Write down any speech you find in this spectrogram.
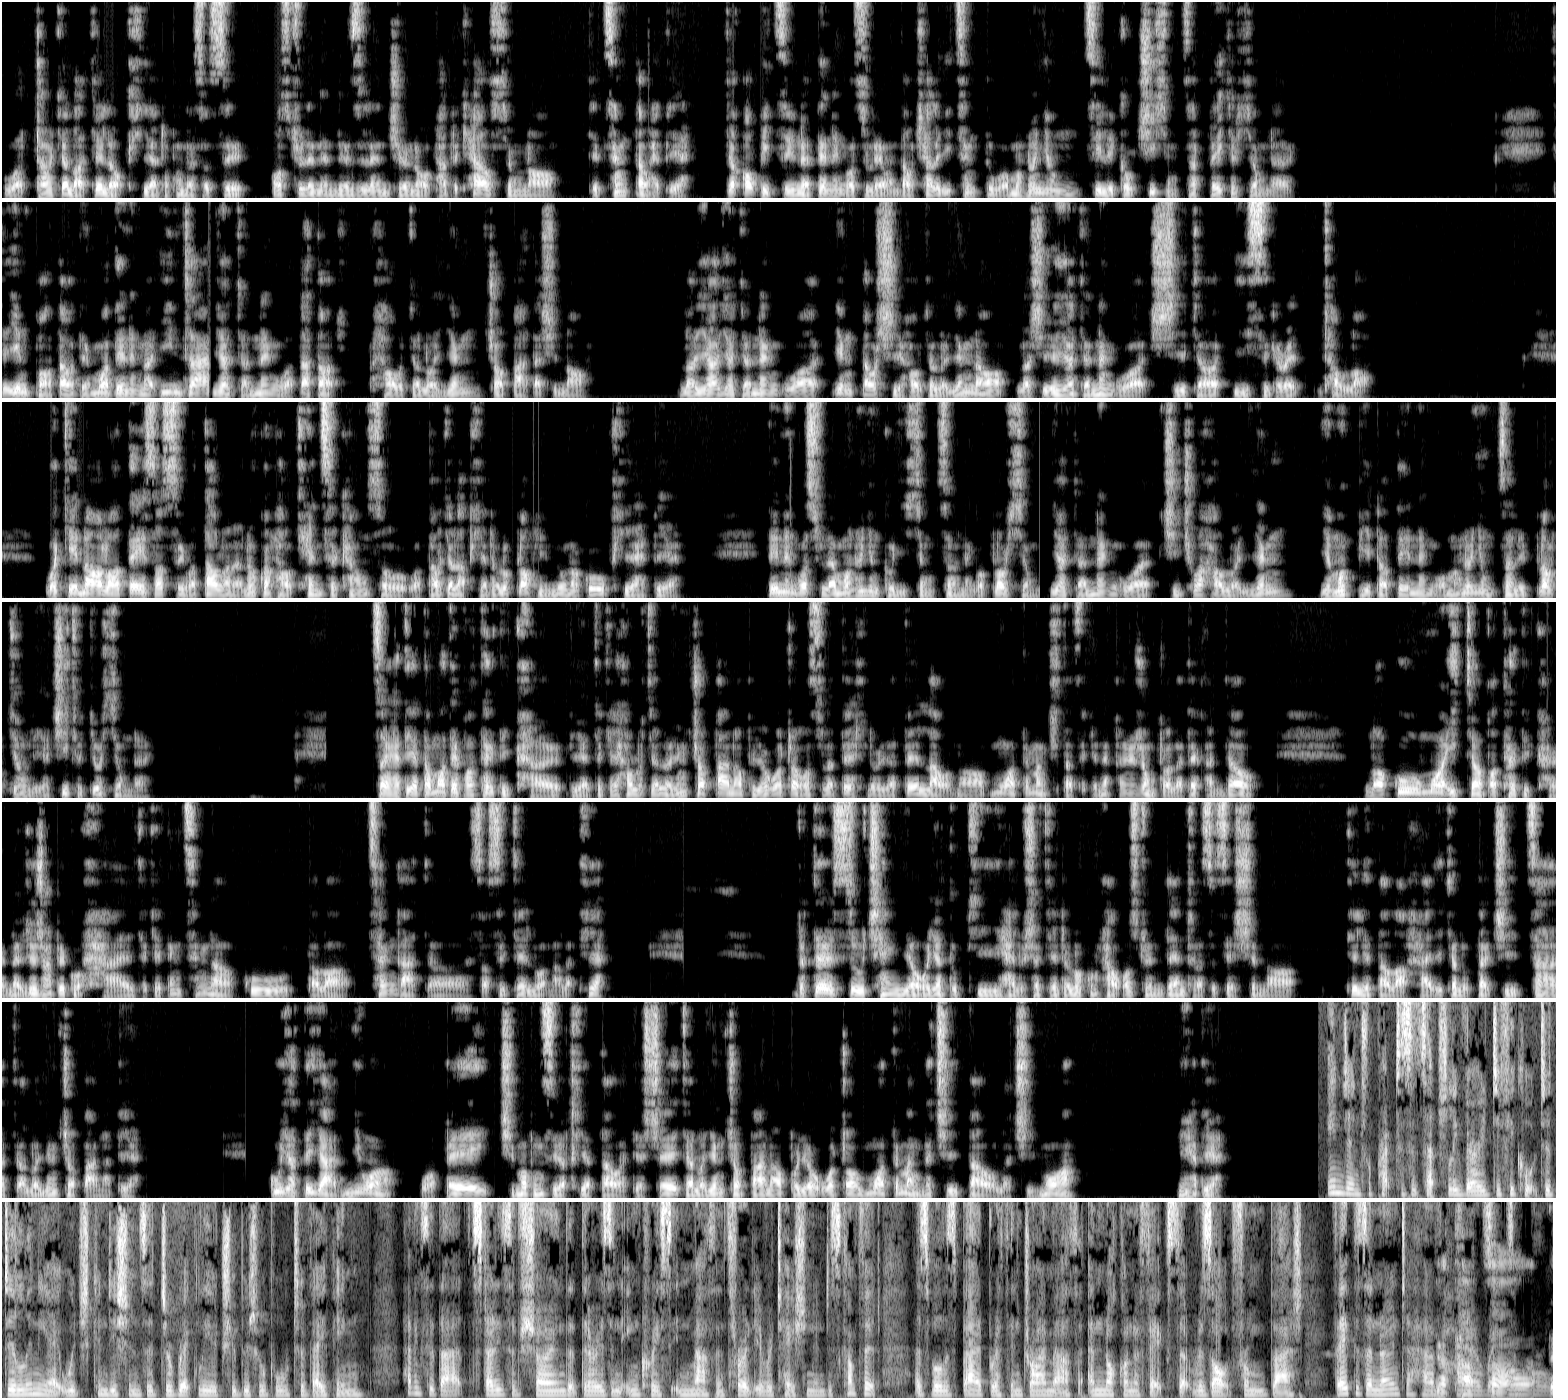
ว่าเราจะหลอดใจหลอกเขียนเ เราอยากจะนั่งว่ายังเตาสีเขาจะเรายังนอเราเสียอยากจะนั่งว่าสีจะอีสิกเรตเท่าหลอว่าเกนอหลอเต้สอสื่อว่าเตาหลอนะลูกของเขาเทนส์คาวโซว่าเตาจะหลักเขียนลูกเล่าหินดูนกูเขียเตียเต้นึงออสเตรเลียมันยังกูยิ่งจอนังก็เล่าชงอยากจะนั่งว่าชีชัวเขาเลยยังยังไม่ปีต่อเต้นึงว่ามันยังจะเลยเล่าจอเลยชีชัวจวชงเลย 在下啲到么啲跑睇啲佢啲就几后来就嚟用作班啊，譬如我做我是嚟啲嚟啊啲楼咯，么啲问题就系嘅，肯用咗嚟啲肯有。lò cu mua ít cho bỏ thời thì khởi này rồi ra biết của hai cho cái tăng chứng nào cu đó là chân gà cho sở sự chế luận nào là thiệt Dr. Su Cheng yo oya tuki hai lu sha chế đó lúc cũng học Australian Dental Association nó thì liệt tàu là hai ít cho lục tài chỉ cho cho lo những cho bà là thiệt cu ya tới giả nhiều à 我被chỉ một phong sự kia tàu thì sẽ cho lo những cho bà nó bây giờ 我做mua tới mảng đất chỉ tàu là chỉ mua ni hả thiệt In dental practice, it's actually very difficult to delineate which conditions are directly attributable to vaping. Having said that, studies have shown that there is an increase in mouth and throat irritation and discomfort, as well as bad breath and dry mouth, and knock on effects that result from that. Vapors are known to have higher rates of oral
